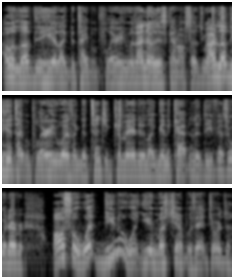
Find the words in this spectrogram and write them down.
I would love to hear like the type of player he was. I know this is kind of off subject, but I'd love to hear the type of player he was, like the attention commander, like being the captain of the defense or whatever. Also, what do you know? What year Muschamp was at Georgia?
